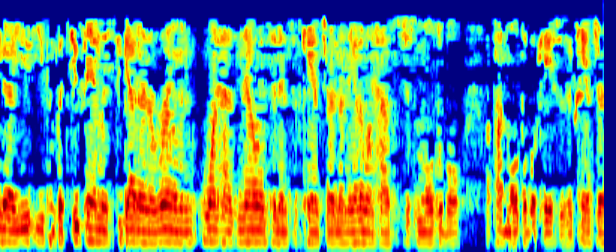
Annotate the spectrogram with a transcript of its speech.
you know, you, you can put two families together in a room and one has no incidence of cancer and then the other one has just multiple upon multiple cases of cancer.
